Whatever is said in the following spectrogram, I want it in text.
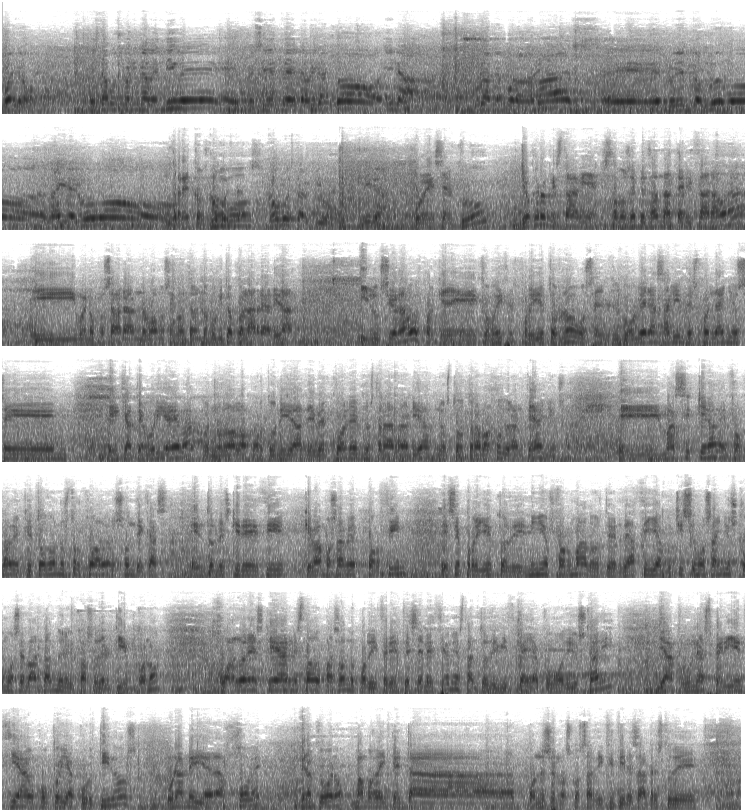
Bueno, estamos con Ina Bendive, presidente de Tabiraco. Ina, una temporada más, eh, proyectos nuevos, aire nuevo. Retos ¿Cómo nuevos. Está, ¿Cómo está el club? Ina. Pues el club yo creo que está bien, estamos empezando a aterrizar ahora y bueno, pues ahora nos vamos encontrando un poquito con la realidad. Ilusionados porque, como dices, proyectos nuevos, el volver a salir después de años en, en categoría EVA, pues nos da la oportunidad de ver cuál es nuestra realidad, nuestro trabajo durante años. Eh, más que nada enfocado en que todos nuestros jugadores son de casa. Entonces quiere decir que vamos a ver por fin ese proyecto de niños formados desde hace ya muchísimos años, cómo se van dando en el paso del tiempo. ¿no? Jugadores que han estado pasando por diferentes selecciones, tanto de Vizcaya como de Euskadi, ya con una experiencia un poco ya curtidos, una media edad joven, pero que bueno, vamos a intentar ponerse las cosas difíciles al resto de,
